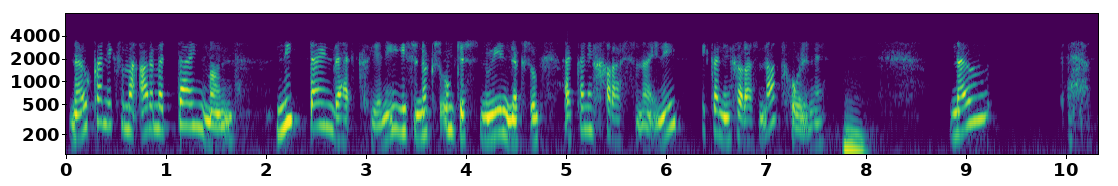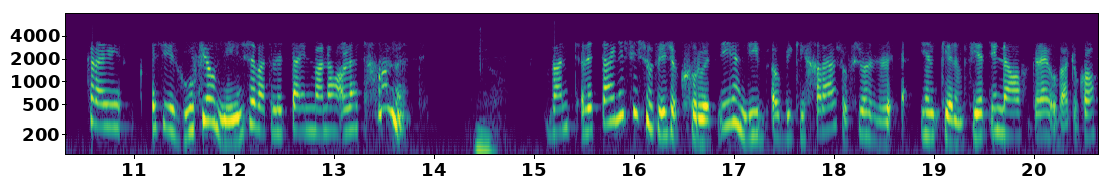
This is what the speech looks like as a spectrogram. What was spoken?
Nou kan ek vir my arme tuinman nie tuinwerk gee nie. Hier is niks om te snoei, niks om. Hy kan nie gras sny nie. Ek kan nie gras nat gooi nie. Hmm. Nou kry is hier hoeveel mense wat hulle tuinmanne al het gaan het. Ja. Want hulle tuin is nie so vreeslik groot nie en die ou bietjie gras of so een keer in 14 dae gekry of wat ook al.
